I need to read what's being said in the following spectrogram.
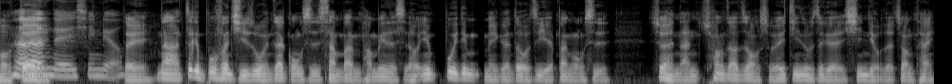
对对，心流。对，那这个部分其实如果你在公司上班旁边的时候，因为不一定每个人都有自己的办公室，所以很难创造这种所谓进入这个心流的状态。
